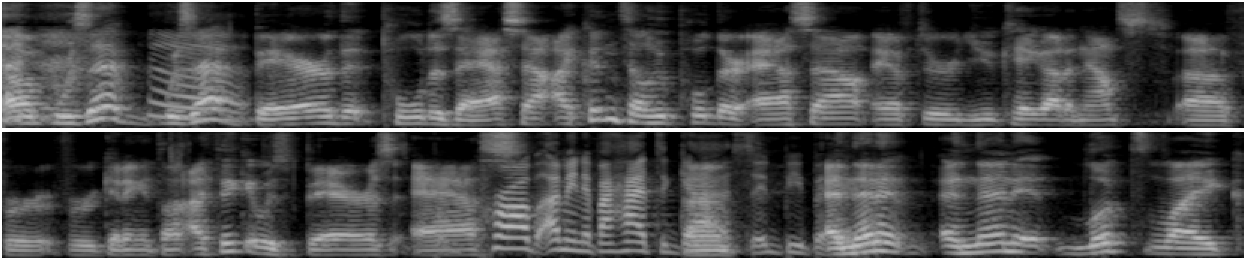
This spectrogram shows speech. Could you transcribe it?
um, was that was that. Bear that pulled his ass out? I couldn't tell who pulled their ass out after UK got announced uh, for for getting it done. I think it was Bear's ass. Prob. I mean, if I had to um, guess, um, it'd be Bear. And then it and then it looked like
